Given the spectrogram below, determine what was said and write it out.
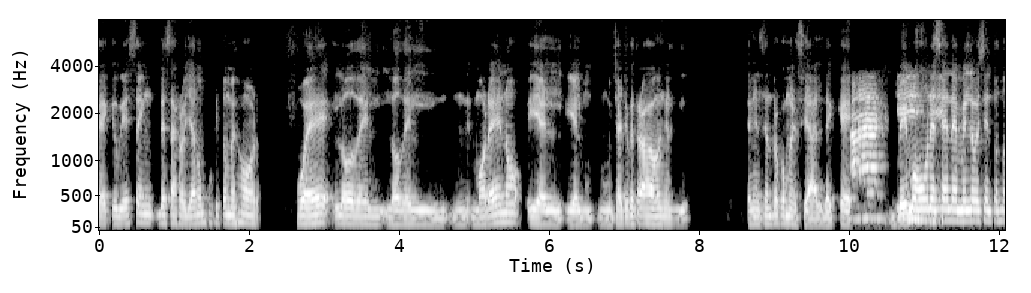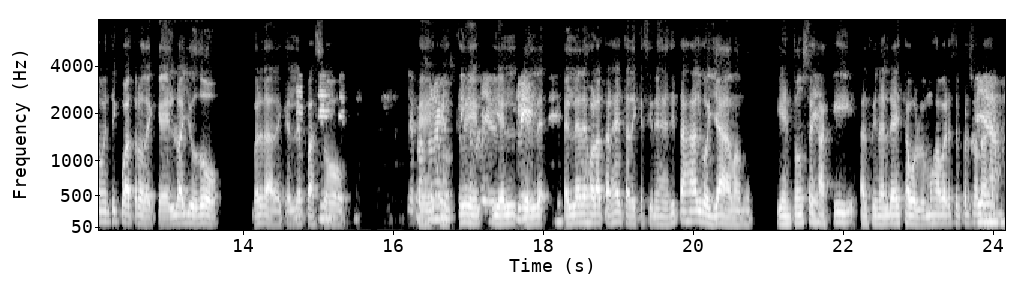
eh, que hubiesen desarrollado un poquito mejor fue lo del, lo del Moreno y el, y el muchacho que trabajaba en el, en el centro comercial, de que Ah, sí, vimos una sí. escena en 1994 de que él lo ayudó, ¿verdad? De que él le pasó Sí, Le pasó eh, el clip y él, clip, él, sí. él le dejó la tarjeta de que si necesitas algo, llámame. Y entonces Sí. aquí, al final de esta, volvemos a ver ese Se personaje.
